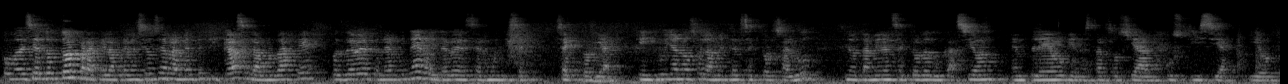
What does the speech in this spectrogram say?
Como decía el doctor, para que la prevención sea realmente eficaz, el abordaje pues debe de tener dinero y debe de ser multisectorial, que incluya no solamente el sector salud, sino también el sector de educación, empleo, bienestar social, justicia y otros.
